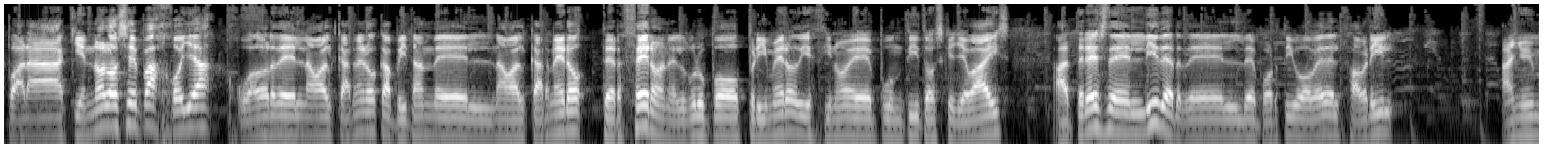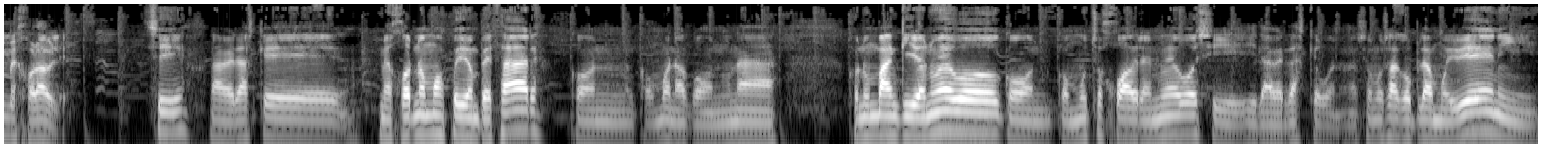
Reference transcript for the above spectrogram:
Para quien no lo sepa, Joya, jugador del Navalcarnero, capitán del Navalcarnero, tercero en el grupo primero, 19 puntitos que lleváis, a tres del líder del Deportivo B del Fabril, año inmejorable. Sí, la verdad es que mejor no hemos podido empezar con, con bueno, con una con un banquillo nuevo, con, con muchos jugadores nuevos y, la verdad es que bueno, nos hemos acoplado muy bien y,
